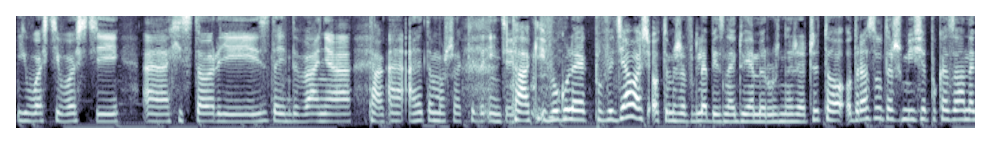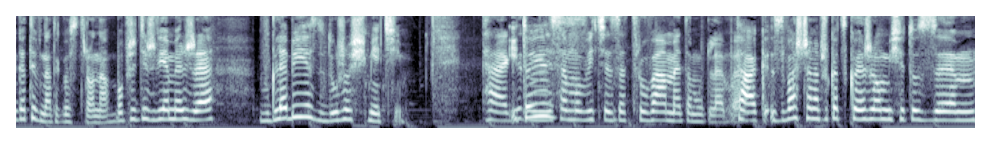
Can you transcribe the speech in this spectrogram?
ich właściwości, e, historii, znajdywania, Tak. e, ale to może kiedy indziej. Tak, i w ogóle jak powiedziałaś o tym, że w glebie znajdujemy różne rzeczy, to od razu też mi się pokazała negatywna tego strona, bo przecież wiemy, że w glebie jest dużo śmieci. Tak, I to jest- niesamowicie zatruwamy tą glebę. Tak, zwłaszcza na przykład skojarzyło mi się to z... em,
